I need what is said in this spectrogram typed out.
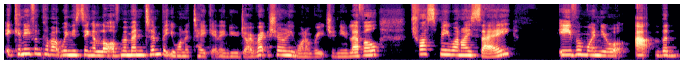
It can even come up when you're seeing a lot of momentum, but you want to take it in a new direction, you want to reach a new level. Trust me when I say even when you're at the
